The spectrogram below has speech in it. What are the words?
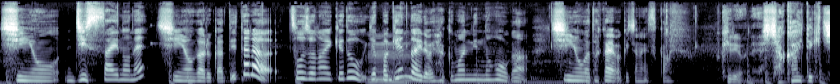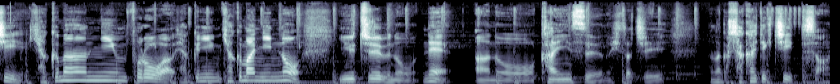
信用実際のね信用があるかって言ったらそうじゃないけどやっぱ現代では100万人の方が信用が高いわけじゃないですか。受けるよね。社会的地位。100万人フォロワー100人100万人の YouTube のねあの会員数の人たちなんか社会的地位ってさ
